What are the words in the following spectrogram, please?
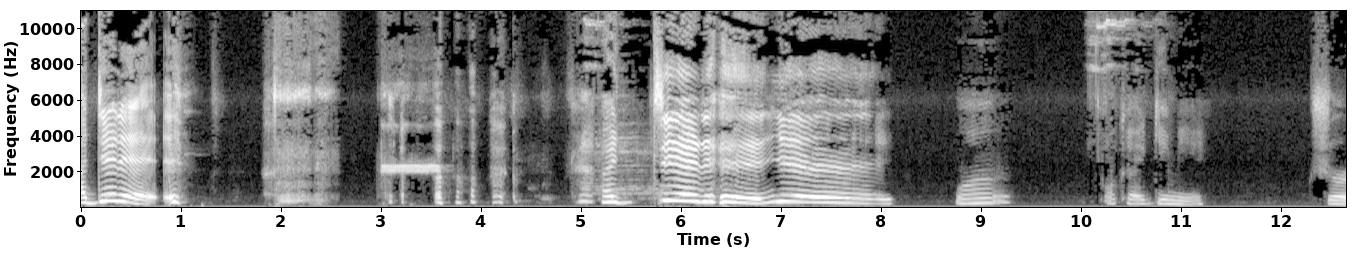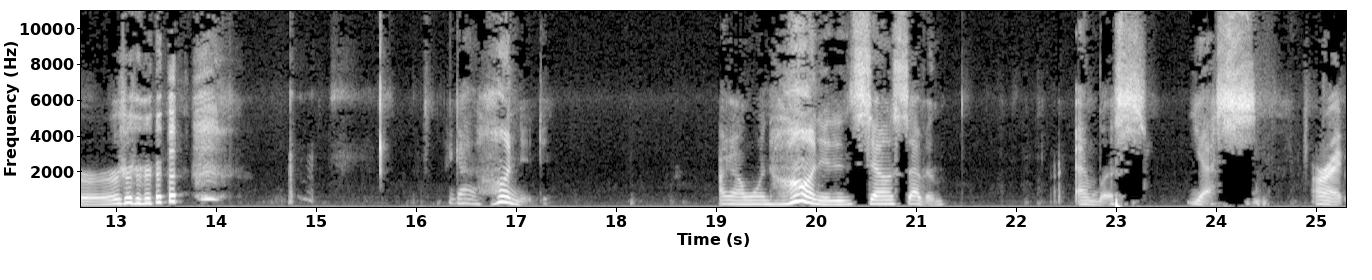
I did it. I did it. Yay. What? Okay, gimme. Sure. I got a hundred. I got one hundred instead of seven. Endless. Yes. Alright.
